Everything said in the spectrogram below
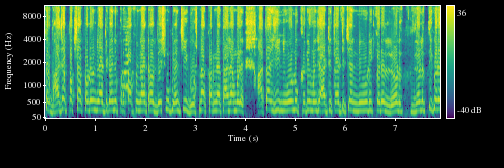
तर भाजप पक्षाकडून या ठिकाणी प्रताप विनायकराव देशमुख यांची घोषणा करण्यात आल्यामुळे आता ही निवडणूक खरी म्हणजे आटीताटीच्या निवडीकडे लढ लढतीकडे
